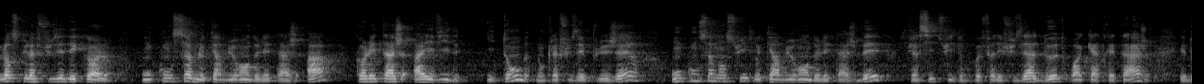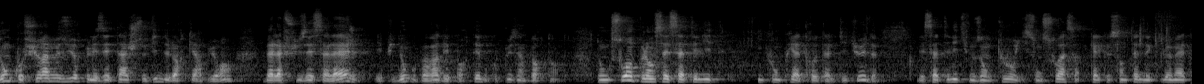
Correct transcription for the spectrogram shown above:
Lorsque la fusée décolle, on consomme le carburant de l'étage A. Quand l'étage A est vide, il tombe, donc la fusée est plus légère. On consomme ensuite le carburant de l'étage B, puis ainsi de suite. Donc on peut faire des fusées à 2, 3, 4 étages. Et donc au fur et à mesure que les étages se vident de leur carburant, ben, la fusée s'allège, et puis donc on peut avoir des portées beaucoup plus importantes. Donc soit on peut lancer satellite y compris à très haute altitude. Les satellites qui nous entourent, ils sont soit quelques centaines de kilomètres,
